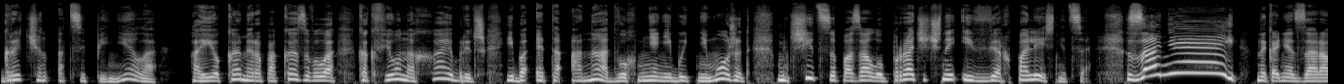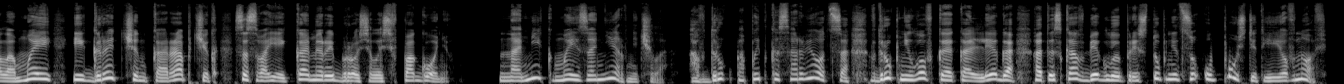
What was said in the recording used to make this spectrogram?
Гретчен оцепенела — а ее камера показывала, как Фиона Хайбридж, ибо это она, двух мнений быть не может, мчится по залу прачечной и вверх по лестнице. «За ней!» — наконец заорала Мэй, и Гретчен Карабчик со своей камерой бросилась в погоню. На миг Мэй занервничала. А вдруг попытка сорвется? Вдруг неловкая коллега, отыскав беглую преступницу, упустит ее вновь?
